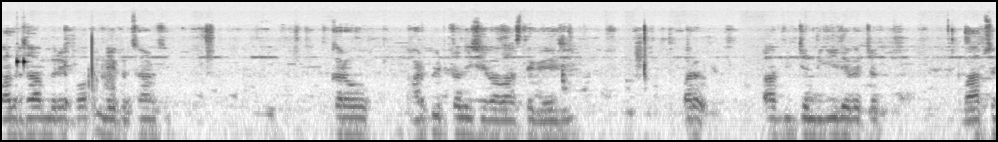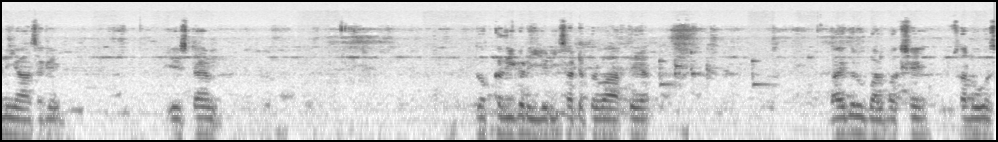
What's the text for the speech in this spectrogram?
ਫਾਦਰ ਸਾਹਿਬ ਮੇਰੇ ਬਹੁਤ ਨੇਕ ਇਨਸਾਨ ਸੀ। ਘਰੋਂ ਹੜ੍ਹ ਪੀੜਤਾਂ ਦੀ ਸੇਵਾ ਵਾਸਤੇ ਗਏ ਸੀ। ਪਰ ਆਪਦੀ ਜ਼ਿੰਦਗੀ ਦੇ ਵਿੱਚ ਵਾਪਸ ਨਹੀਂ ਆ ਸਕੇ। ਇਸ ਟਾਈਮ ਦੁੱਖ ਦੀ ਘੜੀ ਜਿਹੜੀ ਸਾਡੇ ਪਰਿਵਾਰ ਤੇ ਆ। ਵਾਹਿਗੁਰੂ ਬਲ ਬਖਸ਼ੇ ਸਾਨੂੰ ਉਸ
